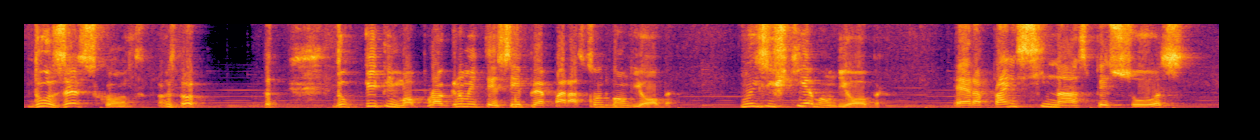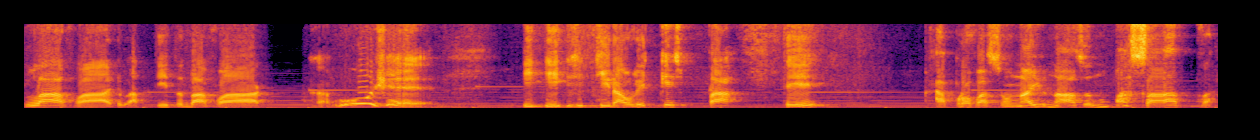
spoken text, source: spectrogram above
200 conto. do PIPMO, Programa Intensivo de Preparação de Mão de Obra. Não existia mão de obra. Era para ensinar as pessoas lavar a teta da vaca. Hoje é. E, e tirar o leite, para ter aprovação na IUNASA não passava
